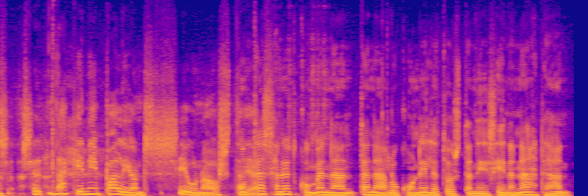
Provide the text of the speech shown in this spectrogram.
se, se näki niin paljon siunausta. Mutta ja... tässä nyt kun mennään tänään lukuun 14, niin siinä nähdään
